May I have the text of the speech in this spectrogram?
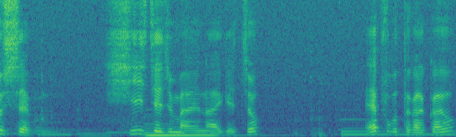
F7 C 재즈 마이너겠죠? F부터 갈까요?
